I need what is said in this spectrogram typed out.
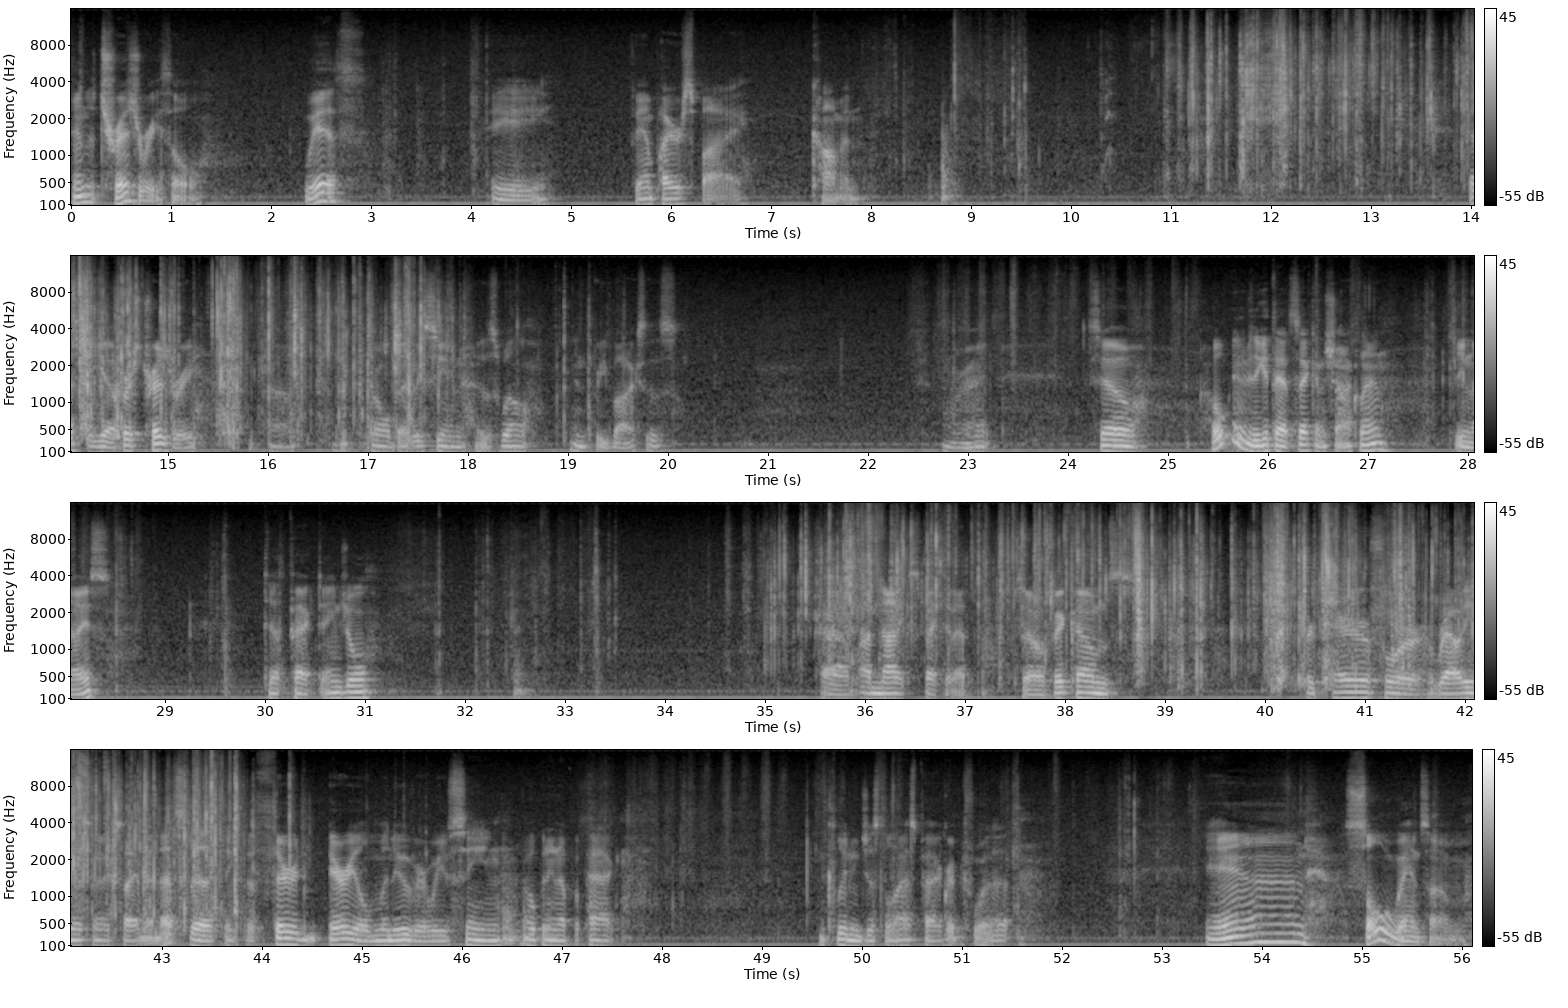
And the Treasury Thrull with a Vampire Spy common. That's the uh, first treasury uh, roll that we've seen as well in three boxes. Alright. So, hoping to get that second Shockland. Be nice. Death Pact Angel. Um, I'm not expecting it. So if it comes prepare for rowdiness excitement. That's the, I think, the third aerial maneuver we've seen opening up a pack, including just the last pack right before that. And Soul Ransom.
